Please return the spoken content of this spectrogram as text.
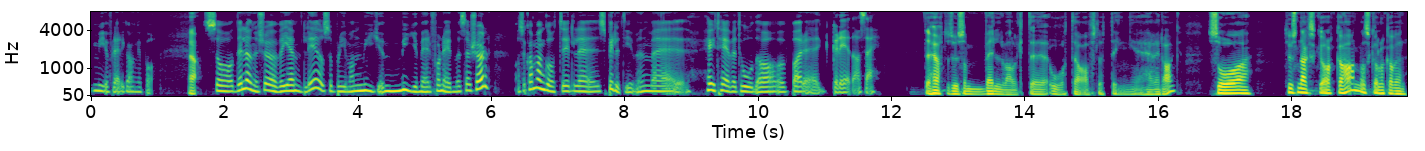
mye flere ganger på. Ja. Så det lønner seg å øve jevnlig, og så blir man mye, mye mer fornøyd med seg sjøl. Og så kan man gå til eh, spilletimen med høyt hevet hode og bare glede seg. Det hørtes ut som velvalgte ord til avslutning her i dag. Så tusen takk skal dere ha. Nå skal dere vel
